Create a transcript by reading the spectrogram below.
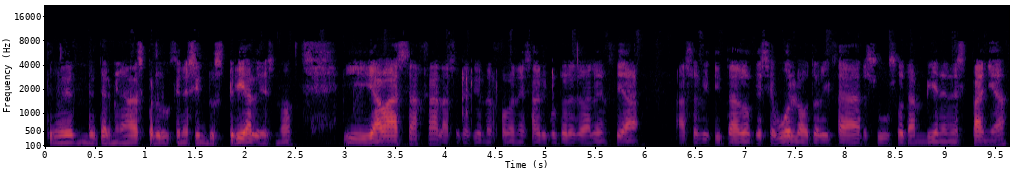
tiene determinadas producciones industriales, ¿no? Y Aba Saja, la Asociación de Jóvenes Agricultores de Valencia, ha solicitado que se vuelva a autorizar su uso también en España,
